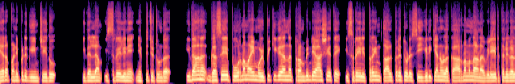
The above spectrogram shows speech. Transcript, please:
ഏറെ പണിപ്പെടുകയും ചെയ്തു. ഇതെല്ലാം ഇസ്രയേലിനെ ഞെട്ടിച്ചിട്ടുണ്ട്. ഇതാണ് ഗസയെ പൂർണമായും ഒഴിപ്പിക്കുക എന്ന ട്രംപിന്റെ ആശയത്തെ ഇസ്രയേൽ ഇത്രയും താൽപര്യത്തോടെ സ്വീകരിക്കാനുള്ള കാരണമെന്നാണ് വിലയിരുത്തലുകൾ.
